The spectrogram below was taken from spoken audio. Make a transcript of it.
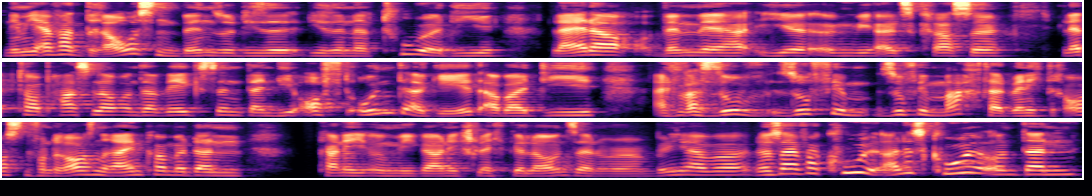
indem ich einfach draußen bin, so diese, diese Natur, die leider, wenn wir hier irgendwie als krasse Laptop-Hustler unterwegs sind, dann die oft untergeht, aber die einfach so, so viel, so viel Macht hat. Wenn ich draußen, von draußen reinkomme, dann kann ich irgendwie gar nicht schlecht gelaunt sein oder bin ich aber, das ist einfach cool, alles cool und dann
